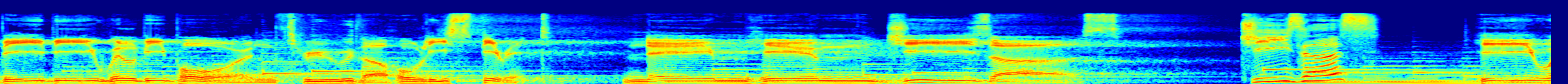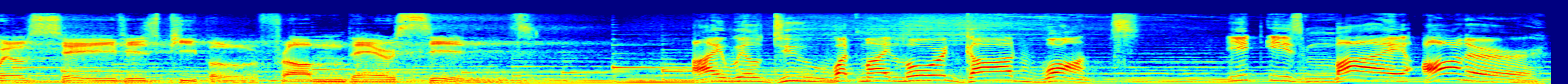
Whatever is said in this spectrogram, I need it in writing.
baby will be born through the Holy Spirit. Name him Jesus. Jesus? He will save his people from their sins. I will do what my Lord God wants. It is my honor.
